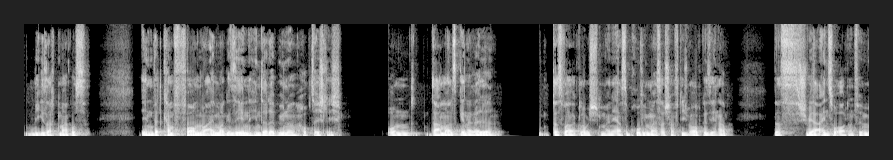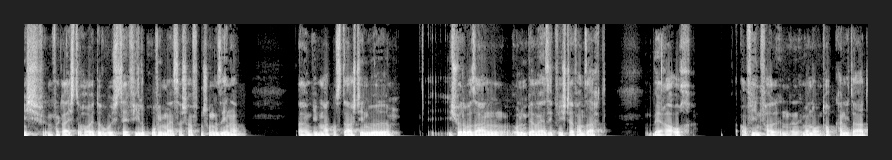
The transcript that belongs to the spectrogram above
wie gesagt, Markus in Wettkampfform nur einmal gesehen, hinter der Bühne hauptsächlich. Und damals generell, das war, glaube ich, meine erste Profimeisterschaft, die ich überhaupt gesehen habe. Das ist schwer einzuordnen für mich im Vergleich zu heute, wo ich sehr viele Profimeisterschaften schon gesehen habe, äh, wie Markus dastehen würde. Ich würde aber sagen, olympiamäßig, wie Stefan sagt, wäre auch auf jeden Fall immer noch ein Top-Kandidat.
